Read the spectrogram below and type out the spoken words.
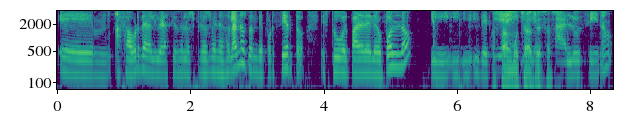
eh, a favor de la liberación de los presos venezolanos, donde, por cierto, estuvo el padre Leopoldo. Y, y- y de pie Hasta muchas y de esas. Alucino.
